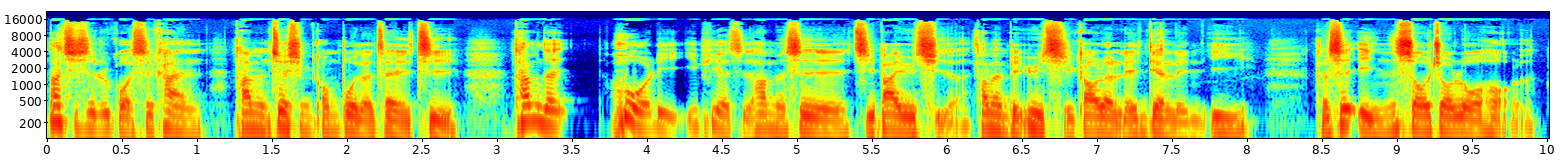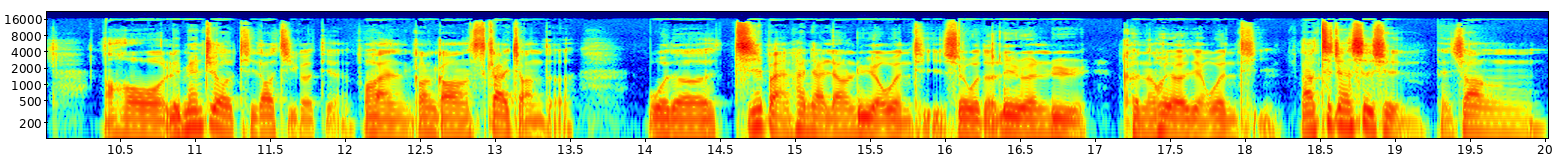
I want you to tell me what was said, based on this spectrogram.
那其实如果是看他们最新公布的这一季，他们的获利 EPS 他们是击败预期的，他们比预期高了零点零一，可是营收就落后了。然后里面就有提到几个点，包含刚刚 Sky 讲的，我的基板看起来良率有问题，所以我的利润率可能会有一点问题。那这件事情很像。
